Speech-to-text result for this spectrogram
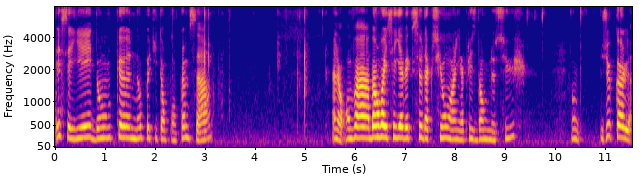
essayer donc nos petits tampons comme ça. Alors, on va, bah, on va essayer avec ceux d'action. Hein, il y a plus d'angles dessus. Donc, je colle.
